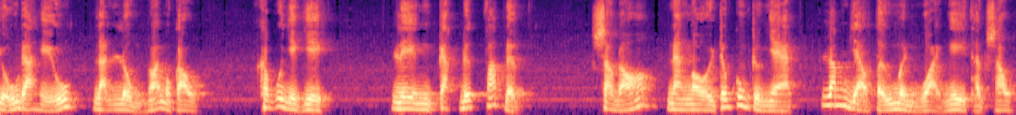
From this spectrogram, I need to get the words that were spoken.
Vũ đã hiểu, lạnh lùng nói một câu, không có việc gì, liền cắt đứt pháp lực. Sau đó, nàng ngồi trong cung trường nhạc, lâm vào tự mình hoài nghi thật sâu.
